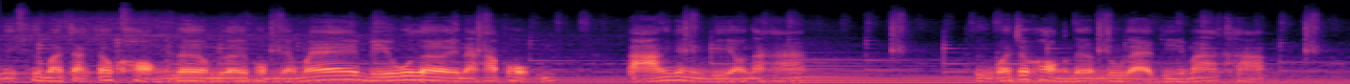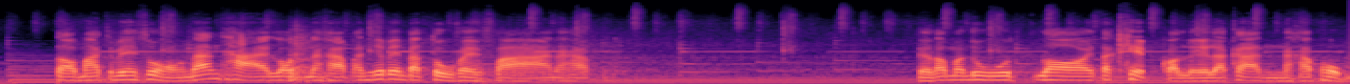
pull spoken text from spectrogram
นี่คือมาจากเจ้าของเดิมเลย ผมยังไม่บิ้วเลยนะครับผมล้างอย่างเดียวนะฮะถือว่าเจ้าของเดิมดูแลดีมากครับ ต่อมาจะเป็นส่วนของด้านท้ายรถนะครับ อันนี้เป็นประตูไฟฟ้านะครับ เดี๋ยวเรามาดูรอยตะเข็บก่อนเลยละกันนะครับ ผม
